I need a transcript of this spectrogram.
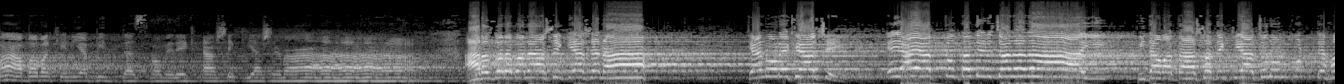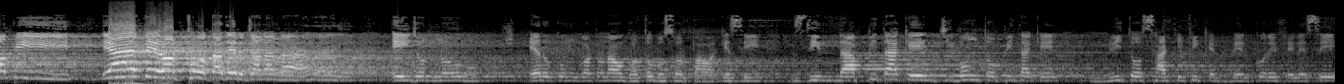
মা বাবাকে নিয়ে বৃদ্ধাশ্রমে রেখে আসে কি আসে না? আরও করে বলে, আসে কি আসে না? কেন রেখে আসে? এই আয়াত তো তাদের জানা নাই। পিতা মাতার সাথে কি আচরণ করতে হবে। এই আয়াতের অর্থ তাদের জানা নাই। এই জন্য এরকম ঘটনাও গত বছর পাওয়া গেছে। জিন্দা পিতাকে, জীবন্ত পিতাকে মৃত সার্টিফিকেট বের করে ফেলেছে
